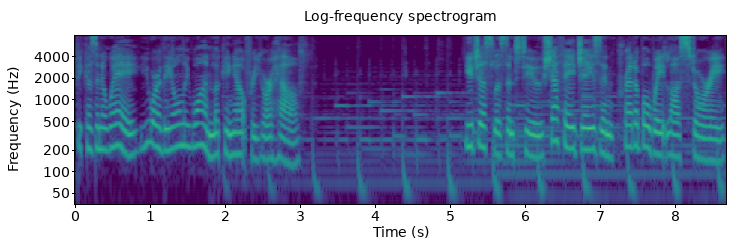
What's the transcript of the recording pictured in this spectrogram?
because in a way, you are the only one looking out for your health. You just listened to Chef AJ's incredible weight loss story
